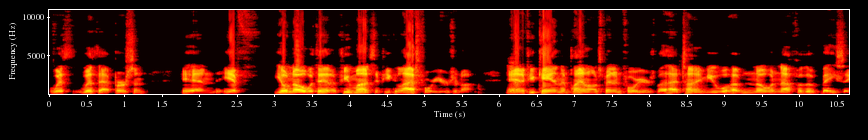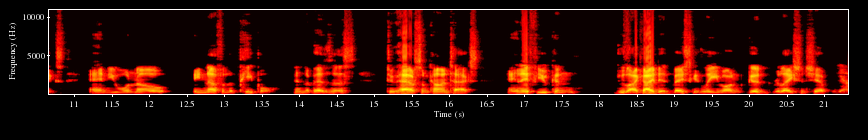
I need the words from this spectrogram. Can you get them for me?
with with that person, and if you'll know within a few months if you can last four years or not. And if you can, then plan on spending four years. By that time, you will have know enough of the basics, and you will know enough of the people in the business to have some contacts. And if you can do like I did, basically leave on good relationship, Yeah.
